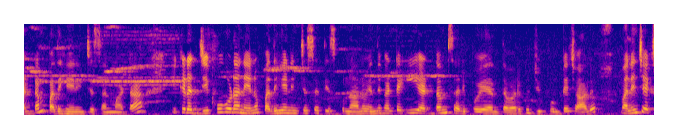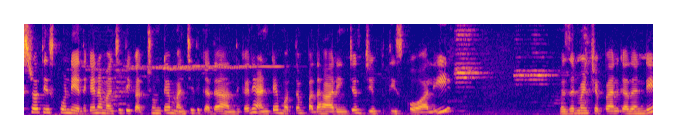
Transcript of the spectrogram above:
అడ్డం పదిహేను ఇంచెస్ అనమాట ఇక్కడ జిప్పు కూడా నేను పదిహేను ఇంచెసే తీసుకున్నాను. ఎందుకంటే ఈ అడ్డం సరిపోయేంత వరకు జిప్పు ఉంటే చాలు. మన నుంచి ఎక్స్ట్రా తీసుకోండి. ఎందుకైనా మంచిది ఖర్చు ఉంటే మంచిది కదా అందుకని. అంటే మొత్తం పదహారు ఇంచెస్ జిప్ తీసుకోవాలి. మెజర్మెంట్ చెప్పాను కదండి.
